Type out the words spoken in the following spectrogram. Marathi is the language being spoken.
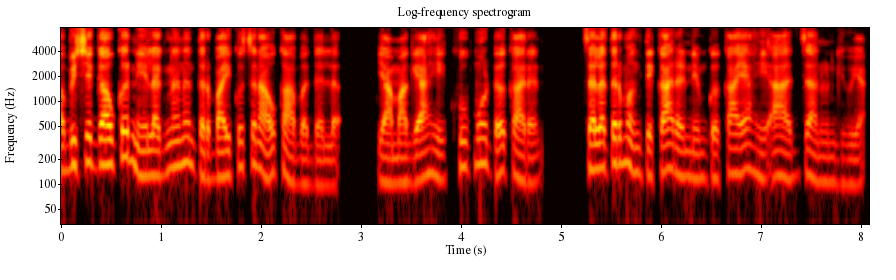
अभिषेक गावकरने लग्नानंतर बायकोचं नाव का बदललं? यामागे आहे खूप मोठं कारण. चला तर मग ते कारण नेमकं काय आहे आज जाणून घेऊया.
